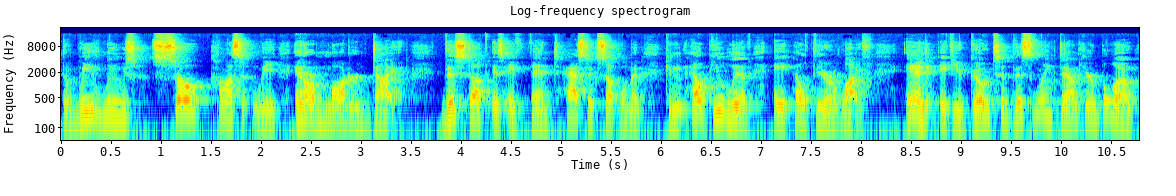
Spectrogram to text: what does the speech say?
that we lose so constantly in our modern diet. This stuff is a fantastic supplement, can help you live a healthier life. And if you go to this link down here below,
